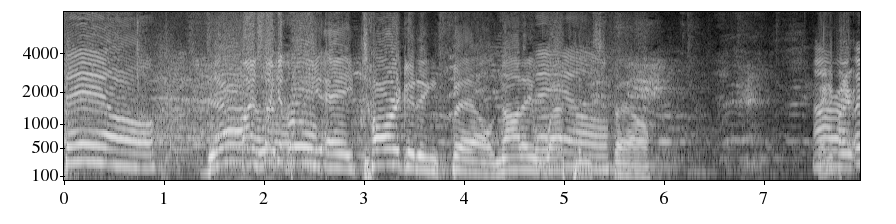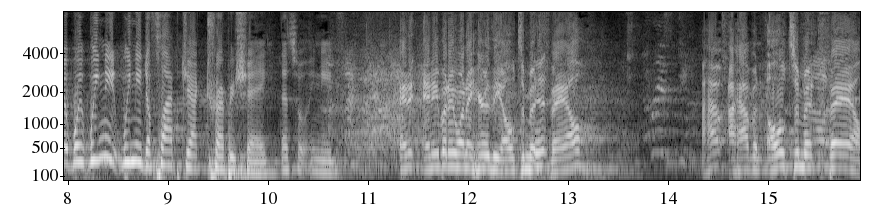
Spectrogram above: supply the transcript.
fail. That Five second would rule. be a targeting fail, not a Fail. weapons fail. All right, we, we need we need a flapjack trebuchet. That's what we need. Any, anybody want to hear the ultimate fail? I have, I have an ultimate fail.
